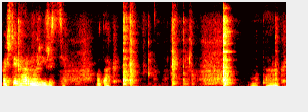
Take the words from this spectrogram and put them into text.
Бачите, як гарно ріжеться. Отак. Отак.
